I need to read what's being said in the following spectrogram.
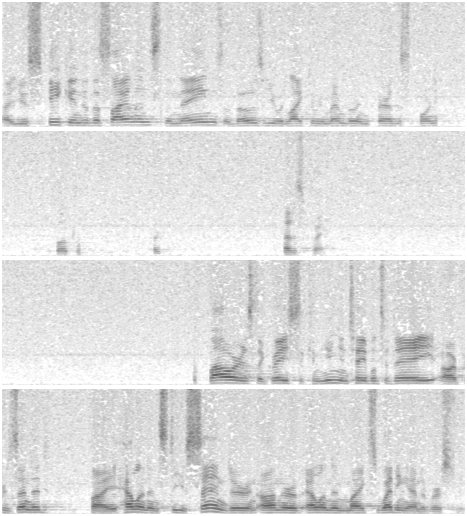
uh, you speak into the silence the names of those you would like to remember in prayer this morning. Welcome. Let us pray. The flowers that grace the communion table today are presented by Helen and Steve Sander in honor of Ellen and Mike's wedding anniversary.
